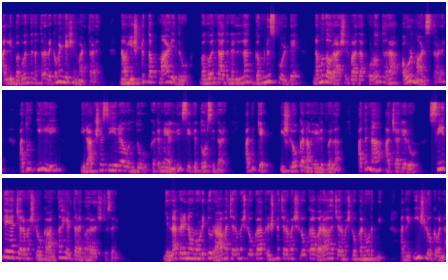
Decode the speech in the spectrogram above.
ಅಲ್ಲಿ ಭಗವಂತನ ಹತ್ರ ರೆಕಮೆಂಡೇಶನ್ ಮಾಡ್ತಾಳೆ. ನಾವು ಎಷ್ಟು ತಪ್ಪು ಮಾಡಿದ್ರು ಭಗವಂತ ಅದನ್ನೆಲ್ಲ ಗಮನಿಸ್ಕೊಳ್ದೆ ನಮಗ ಅವ್ರ ಆಶೀರ್ವಾದ ಕೊಡೋ ತರ ಅವಳು ಮಾಡಿಸ್ತಾಳೆ. ಅದು ಇಲ್ಲಿ ಈ ರಾಕ್ಷಸಿಯರ ಒಂದು ಘಟನೆಯಲ್ಲಿ ಸೀತೆ ತೋರಿಸಿದ್ದಾಳೆ. ಅದಕ್ಕೆ ಈ ಶ್ಲೋಕ ನಾವು ಹೇಳಿದ್ವಲ್ಲ, ಅದನ್ನ ಆಚಾರ್ಯರು ಸೀತೆಯ ಚರಮ ಶ್ಲೋಕ ಅಂತ ಹೇಳ್ತಾಳೆ ಬಹಳಷ್ಟು ಸರಿ. ಎಲ್ಲಾ ಕಡೆ ನಾವು ನೋಡಿದ್ದು ರಾಮ ಚರಮ ಶ್ಲೋಕ ಕೃಷ್ಣ ಚರಮ ಶ್ಲೋಕ ವರಾಹ ಚರಮ ಶ್ಲೋಕ ನೋಡಿದ್ವಿ. ಆದ್ರೆ ಈ ಶ್ಲೋಕವನ್ನ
